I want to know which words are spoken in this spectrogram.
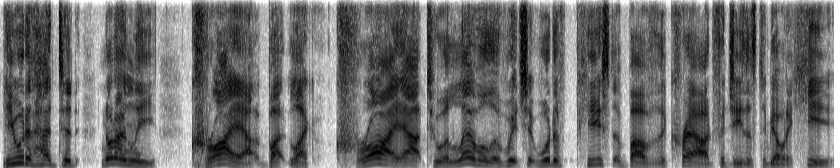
he would have had to not only cry out, but like cry out to a level of which it would have pierced above the crowd for Jesus to be able to hear.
